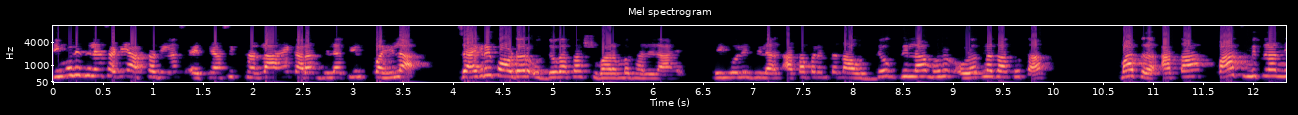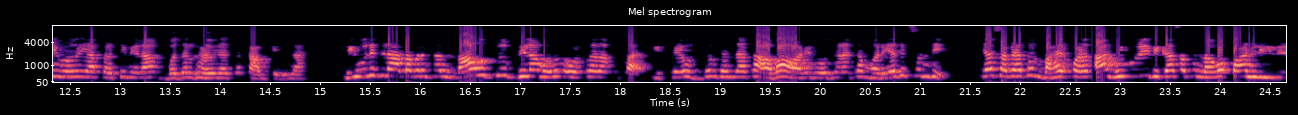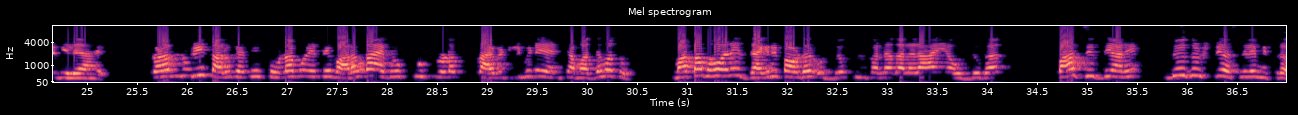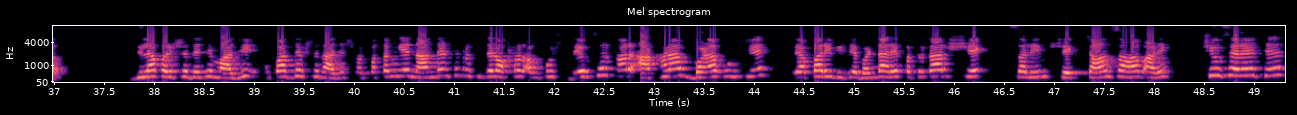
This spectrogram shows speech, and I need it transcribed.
हिंगोली जिल्ह्यासाठी आजचा दिवस ऐतिहासिक ठरला आहे. कारण जिल्ह्यातील पहिला जॅगरी पावडर उद्योगाचा शुभारंभ झालेला आहे. हिंगोली जिल्ह्यात आतापर्यंत ना उद्योग जिल्हा म्हणून ओळखला जात होता. मात्र आता पाच मित्रांनी मिळून या प्रतिमेला बदल घडवण्याचं काम केलेलं आहे. हिंगोली जिल्हा आतापर्यंत ना उद्योग जिल्हा म्हणून ओळखला जात होता. इथे उद्योगधंद्याचा अभाव आणि रोजगाराच्या मर्यादित संधी या सगळ्यातून बाहेर पडत आज हिंगोली विकासाचं नवं पान लिहिले गेले आहे. कळमनुरी तालुक्यातील सोलापूर येथे Waranga agro food private limited यांच्या माध्यमातून माता भवानी जॅगरी पावडर उद्योग सुरू करण्यात आलेला आहे. या उद्योगात पाच जिद्दी आणि दूरदृष्टी असलेले मित्र. जिल्हा परिषदेचे माजी उपाध्यक्ष राजेश्वर पतंगे नांदेडचे प्रसिद्ध डॉक्टर अंकुश देवसरकर आखाडा बळापूरचे व्यापारी विजय भंडारे पत्रकार शेख सलीम शेख चांद साहब आणि शिवसेनेचे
